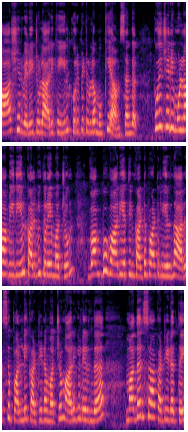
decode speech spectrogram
பாஷிர் வெளியிட்டுள்ள அறிக்கையில் குறிப்பிட்டுள்ள முக்கிய அம்சங்கள். புதுச்சேரி முல்லா வீதியில் கல்வித்துறை மற்றும் வக்பு வாரியத்தின் கட்டுப்பாட்டில் இருந்த அரசு பள்ளி கட்டிடம் மற்றும் அருகில் இருந்த மதர்சா கட்டிடத்தை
